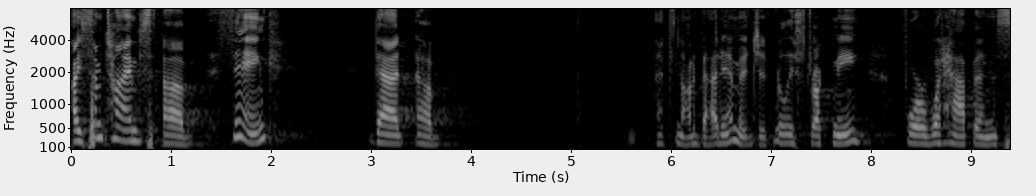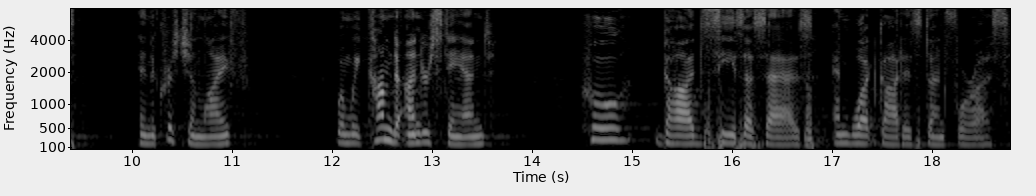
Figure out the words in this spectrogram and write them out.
I sometimes uh, think that uh, that's not a bad image. It really struck me for what happens in the Christian life when we come to understand who God sees us as and what God has done for us.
